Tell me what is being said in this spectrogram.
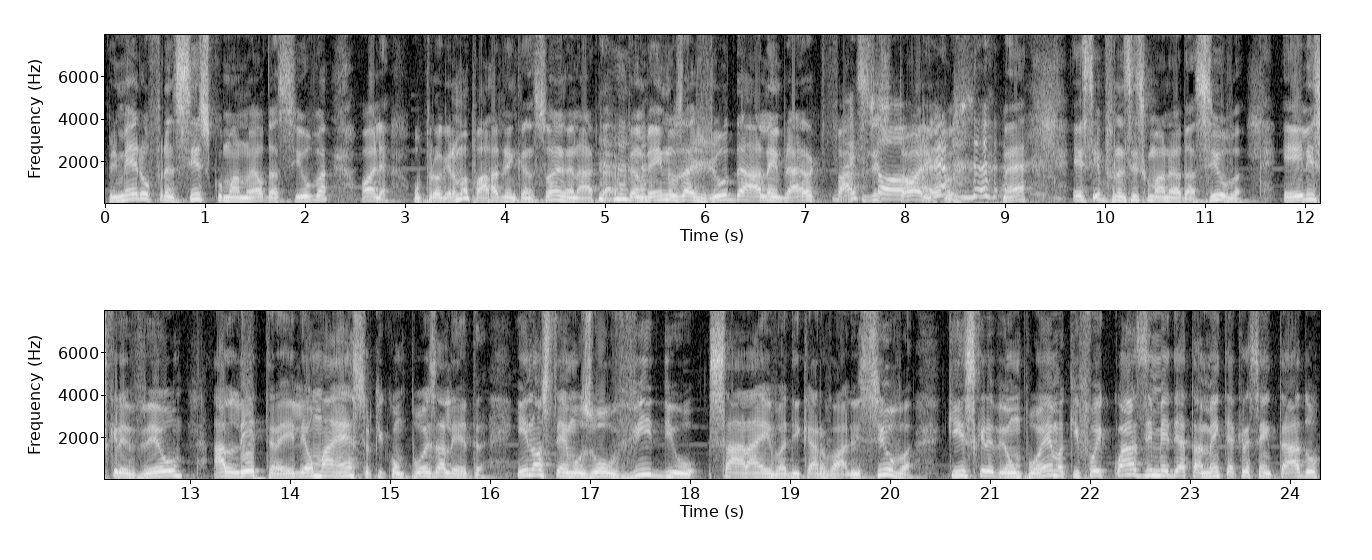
Primeiro, Francisco Manuel da Silva. Olha, o programa Palavra em Canções, Renata, também nos ajuda a lembrar fatos históricos, né? Esse Francisco Manuel da Silva, ele escreveu a letra, ele é o maestro que compôs a letra. E nós temos o Ovídio Saraiva de Carvalho e Silva, que escreveu um poema que foi quase imediatamente acrescentado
